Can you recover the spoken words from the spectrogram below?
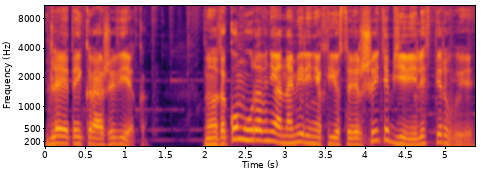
для этой кражи века. Но на таком уровне о намерениях ее совершить объявили впервые.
